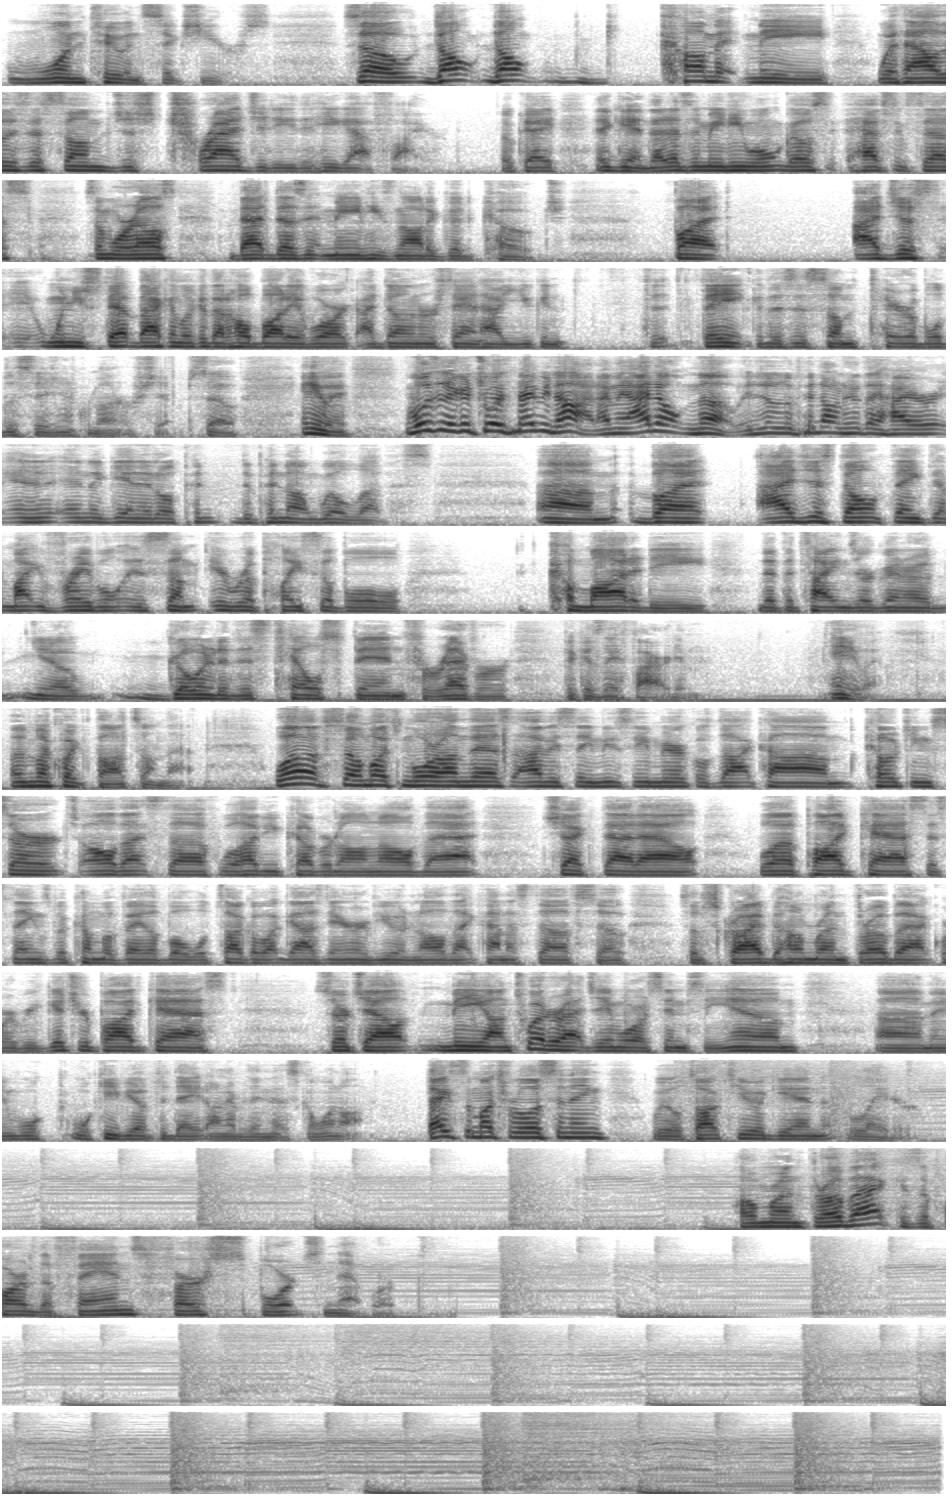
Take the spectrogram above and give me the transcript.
won two in six years. So don't don't come at me with how this is some just tragedy that he got fired. Okay, again, that doesn't mean he won't go have success somewhere else. That doesn't mean he's not a good coach. But I just when you step back and look at that whole body of work, I don't understand how you can th- think this is some terrible decision from ownership. So anyway, was it a good choice? Maybe not. I mean, I don't know. It'll depend on who they hire, and, and again, it'll p- depend on Will Levis. Um, but I just don't think that Mike Vrabel is some irreplaceable commodity that the Titans are gonna, you know, go into this tailspin forever because they fired him. Anyway, those my quick thoughts on that. We'll have so much more on this. Obviously, musicmiracles.com, coaching search, all that stuff. We'll have you covered on all that. Check that out. We'll have podcasts as things become available. We'll talk about guys to interview and all that kind of stuff. So subscribe to Home Run Throwback wherever you get your podcast. Search out me on Twitter at jmorrismcm, um, and we'll, we'll keep you up to date on everything that's going on. Thanks so much for listening. We will talk to you again later. Home Run Throwback is a part of the Fans First Sports Network.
